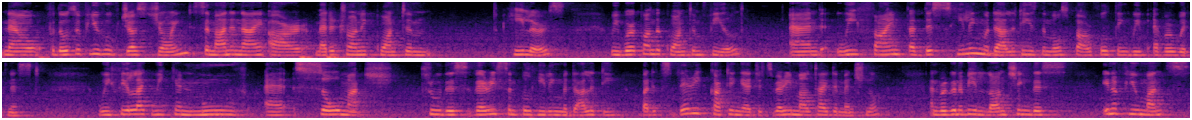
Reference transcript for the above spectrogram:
Now, for those of you who've just joined, Siman and I are Metatronic quantum healers. We work on the quantum field, and we find that this healing modality is the most powerful thing we've ever witnessed. We feel like we can move uh, so much through this very simple healing modality, but it's very cutting edge, it's very multidimensional. And we're going to be launching this in a few months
